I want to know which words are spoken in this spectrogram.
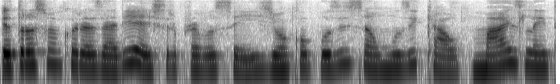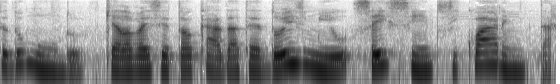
Eu trouxe uma curiosidade extra para vocês de uma composição musical mais lenta do mundo, que ela vai ser tocada até 2640.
